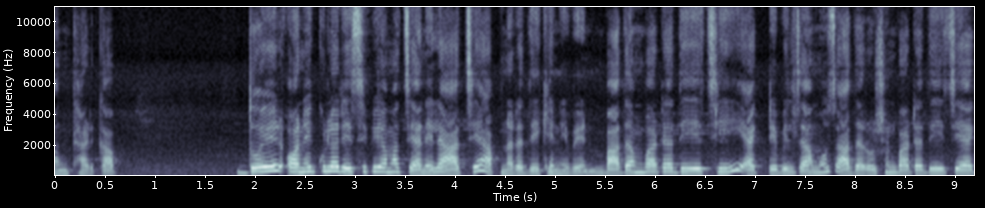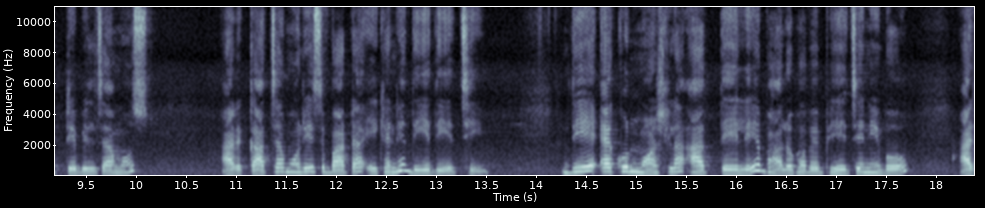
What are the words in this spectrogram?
অন্থার কাপ। দইয়ের অনেকগুলো রেসিপি আমার চ্যানেলে আছে, আপনারা দেখে নেবেন। বাদাম বাটা দিয়েছি এক টেবিল চামচ, আদা রসুন বাটা দিয়েছি এক টেবিল চামচ, আর কাঁচামরিচ বাটা এখানে দিয়ে দিয়েছি। দিয়ে এখন মশলা আর তেলে ভালোভাবে ভেজে নিব। আর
